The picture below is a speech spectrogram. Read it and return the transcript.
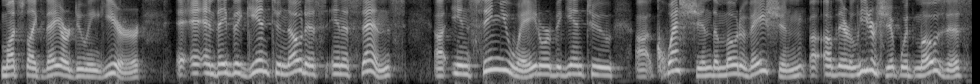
much like they are doing here. And they begin to notice, in a sense, uh, insinuate or begin to uh, question the motivation uh, of their leadership with Moses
